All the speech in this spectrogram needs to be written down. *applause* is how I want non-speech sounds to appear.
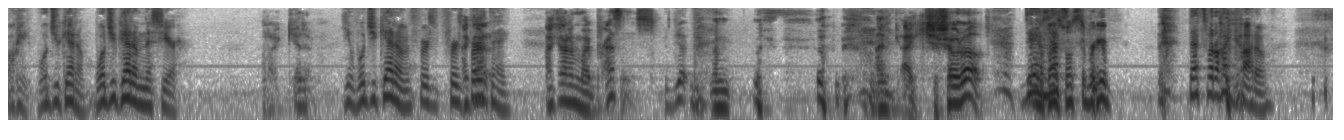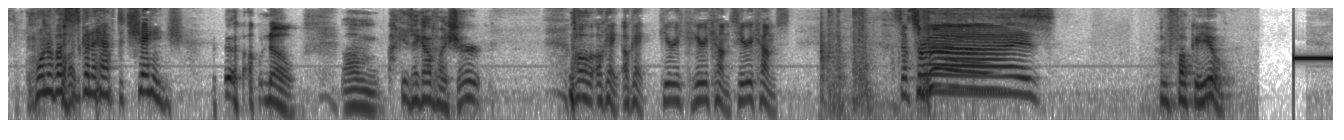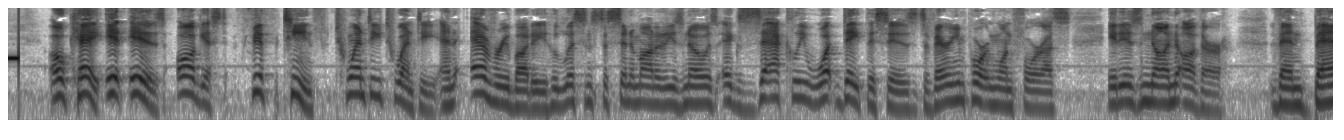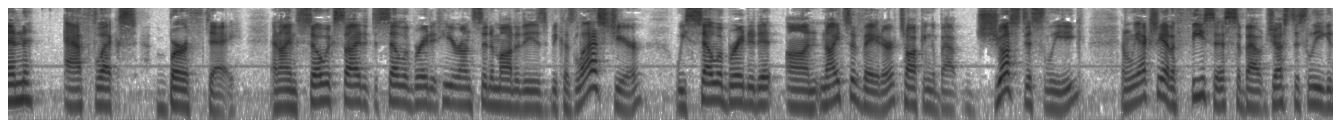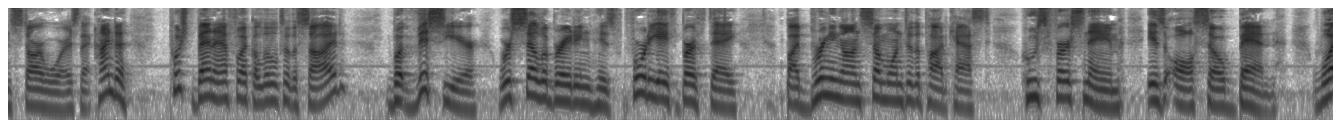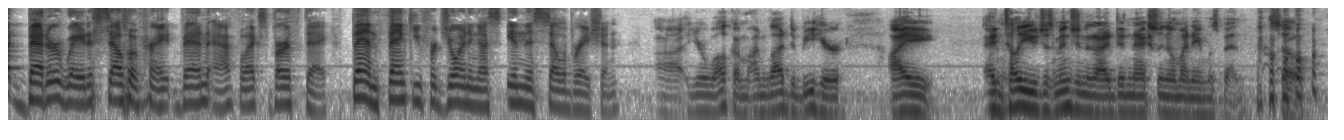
Okay, what'd you get him? What'd you get him this year? But I get him. Yeah, what'd you get him for his, for his I got- birthday? I got him my presents. I'm, *laughs* I, I showed up. Damn, was I that's- supposed to bring him? *laughs* That's what I got him. One of us is gonna have to change. *laughs* Oh no. Um, I can take off my shirt. Oh, okay, okay. Here, he- here he comes. Here he comes. Surprise! Who the fuck are you? Okay, it is August 15th, 2020, and everybody who listens to Cinemodities knows exactly what date this is. It's a very important one for us. It is none other than Ben Affleck's birthday. And I'm so excited to celebrate it here on Cinemodities because last year we celebrated it on Knights of Vader, talking about Justice League, and we actually had a thesis about Justice League and Star Wars that kind of pushed Ben Affleck a little to the side. But this year, we're celebrating his 48th birthday by bringing on someone to the podcast whose first name is also Ben. What better way to *laughs* celebrate Ben Affleck's birthday? Ben, thank you for joining us in this celebration. Uh, you're welcome. I'm glad to be here. I until you just mentioned it, I didn't actually know my name was Ben. So *laughs*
